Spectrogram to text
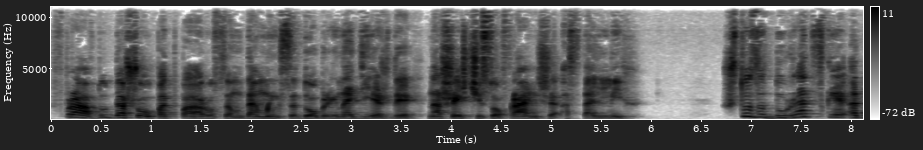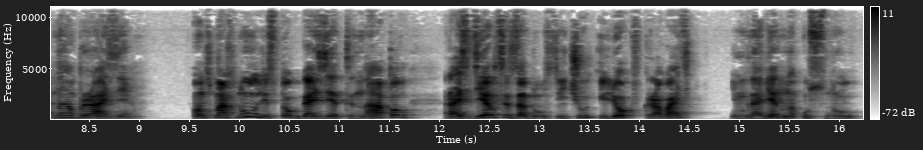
вправду дошел под парусом до мыса Доброй Надежды на шесть часов раньше остальных. Что за дурацкое однообразие? Он смахнул листок газеты на пол, разделся, задул свечу и лег в кровать и мгновенно уснул.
